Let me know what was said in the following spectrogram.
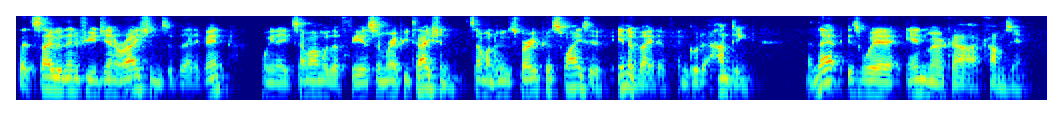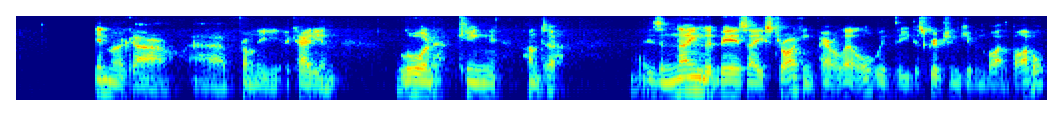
Let's say within a few generations of that event, we need someone with a fearsome reputation, someone who's very persuasive, innovative, and good at hunting. And that is where Enmerkar comes in. Enmerkar, uh, from the Akkadian Lord King Hunter uh, is a name that bears a striking parallel with the description given by the Bible.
